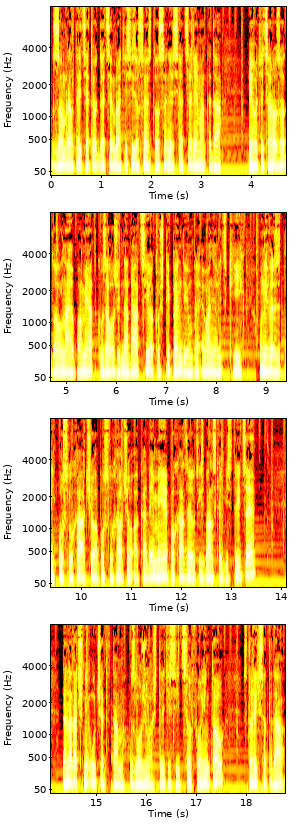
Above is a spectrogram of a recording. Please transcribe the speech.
Zomrel 30. decembra 1887 a teda jeho otec sa rozhodol na jeho pamiatku založiť nadáciu ako štipendium pre evangelických univerzitných poslucháčov a poslucháčov akadémie pochádzajúcich z Banskej Bystrice. Na nadačný účet tam zložil až 3000 forintov, z ktorých sa teda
